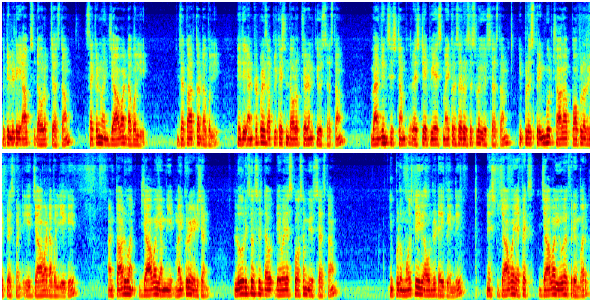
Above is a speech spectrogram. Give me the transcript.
utility apps develop చేస్తాం. Second one Java double E Jakarta double E ఇది ఎంటర్ప్రైజ్ అప్లికేషన్ డెవలప్ చేయడానికి యూస్ చేస్తాం. Banking system rest APIs micro సర్వీసెస్లో యూస్ చేస్తాం. ఇప్పుడు స్ప్రింగ్ బూట్ చాలా పాపులర్ రీప్లేస్మెంట్ ఈ జావా డబల్ ఈకి. And third one Java ME micro edition. Low resources devices కోసం యూస్ చేస్తాం. ఇప్పుడు మోస్ట్లీ ఇది అవుట్డేట్ అయిపోయింది. Next Java FX Java UI framework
